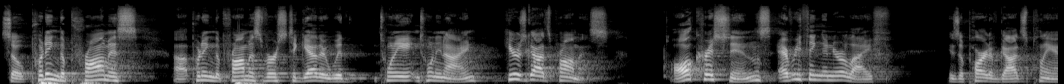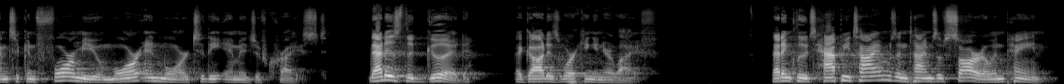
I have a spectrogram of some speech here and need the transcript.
So putting the promise, uh, putting the promise verse together with 28 and 29, here's God's promise. All Christians, everything in your life is a part of God's plan to conform you more and more to the image of Christ. That is the good that God is working in your life. That includes happy times and times of sorrow and pain.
